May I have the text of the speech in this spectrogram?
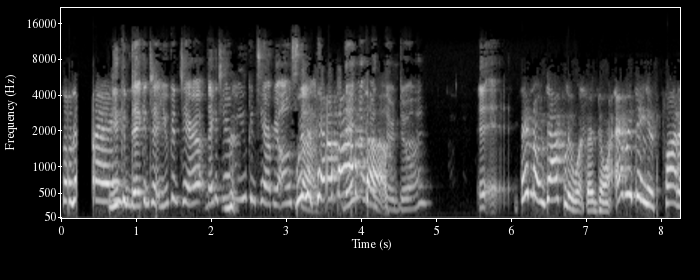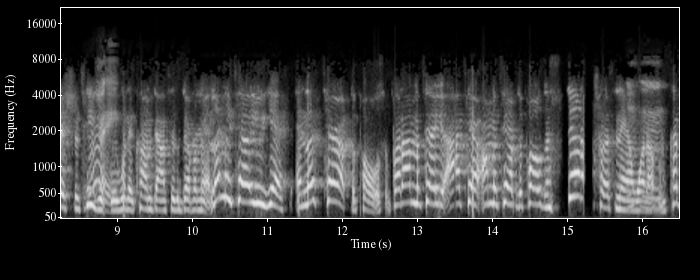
So that way, you can they can tear you can tear up they can tear you can tear up your own stuff. We can tear up our they know stuff. what they're doing. It, they know exactly what they're doing. Everything is plotted strategically right. when it comes down to the government. Let me tell you, yes, and let's tear up the polls. But I'm gonna tell you, I tear, I'm gonna tear up the polls and still don't trust now mm-hmm. one of them because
